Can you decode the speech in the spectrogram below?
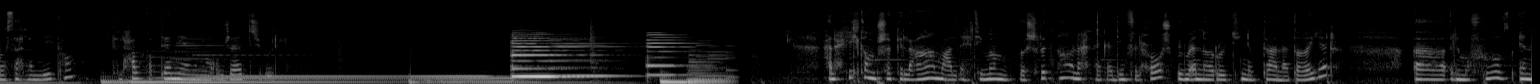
وسهلا بكم في الحلقة الثانية من موجات جوري. حنحكي لكم بشكل عام على الاهتمام ببشرتنا ونحن قاعدين في الحوش بما أن الروتين بتاعنا تغير. آه المفروض إن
